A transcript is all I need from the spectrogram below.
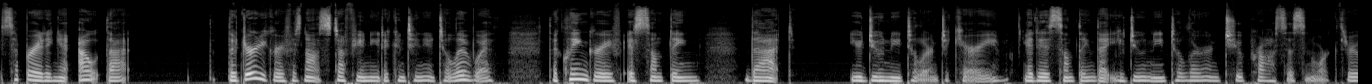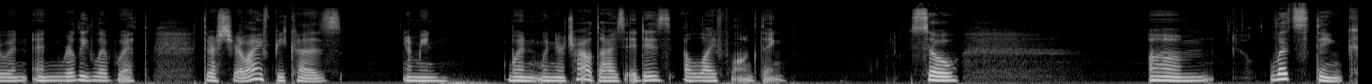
separating it out that the dirty grief is not stuff you need to continue to live with. The clean grief is something that you do need to learn to carry. It is something that you do need to learn to process and work through and, and really live with the rest of your life because I mean when when your child dies it is a lifelong thing. So, um, let's think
